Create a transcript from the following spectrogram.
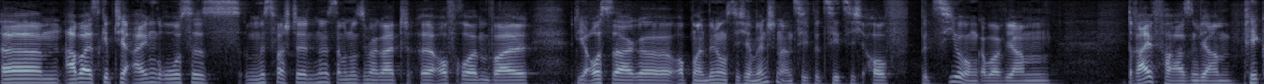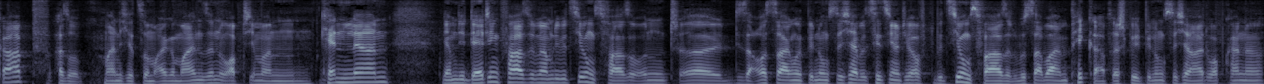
Ähm, aber es gibt hier ein großes Missverständnis, da muss ich mal gerade äh, aufräumen, weil die Aussage, ob man bindungssicher Menschen anzieht, bezieht sich auf Beziehung. Aber wir haben drei Phasen. Wir haben Pickup, also meine ich jetzt so im allgemeinen Sinn, überhaupt jemanden kennenlernen. Wir haben die Dating-Phase, wir haben die Beziehungsphase und äh, diese Aussage mit bindungssicher bezieht sich natürlich auf die Beziehungsphase. Du bist aber im Pickup, da spielt Bindungssicherheit überhaupt keine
